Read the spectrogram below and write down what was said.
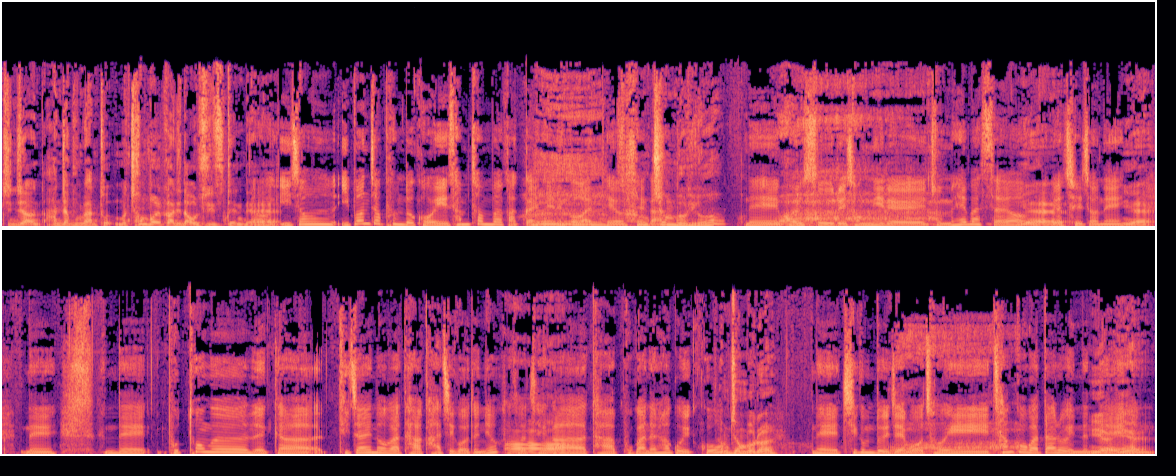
진짜 한 작품에 한 돈, 뭐, 천 벌까지 나올 수 있을 텐데. 어, 이전, 이번 작품도 거의 3,000벌 가까이 되는 것 같아요. 제가. 삼천 벌이요? 네, 와. 벌수를 정리를 좀 해봤어요. 예. 그 며칠 전에. 예. 네. 근데 보통은 그러니까 디자이너가 다 가지거든요. 그래서 아. 제가 다 보관을 하고 있고. 삼천 벌을? 네, 지금도 이제 뭐 저희 창고가 따로 있는데 예, 예. 한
